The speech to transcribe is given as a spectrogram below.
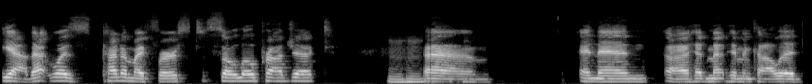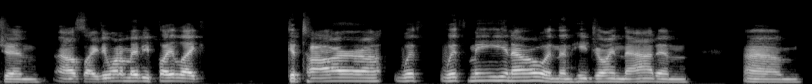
yeah, that was kind of my first solo project. hmm Um, and then I had met him in college, and I was like, "Do you want to maybe play like guitar uh, with with me?" You know, and then he joined that, and um,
